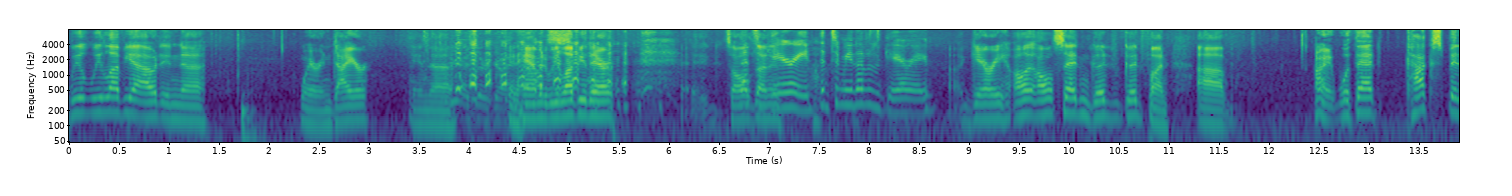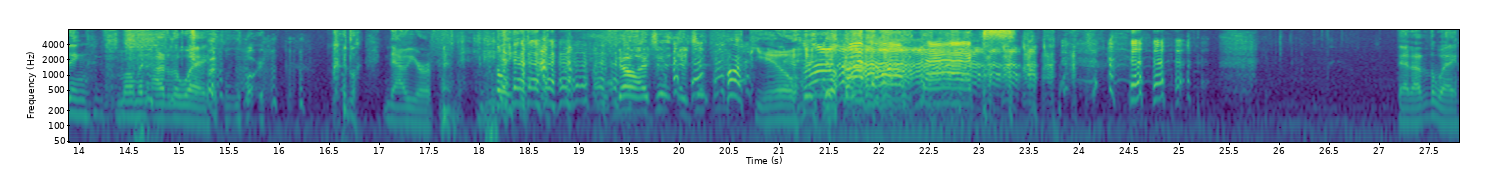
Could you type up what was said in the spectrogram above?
we, we love you out in uh, where in Dyer, in uh, in Hammond. We love you there. It's all That's done. in- Gary. That- to me, that was Gary. Gary. All, all said and good, good fun. Um, all right, with that cock spitting moment out of the way. Lord. Good. l- Now you're offended. No, I just, it just Fuck you. Max. that out of the way.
